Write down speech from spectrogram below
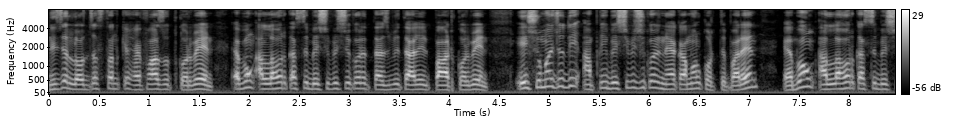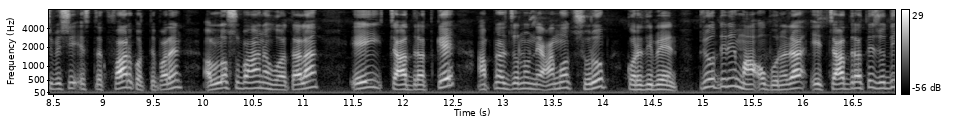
নিজের লজ্জাস্থানকে হেফাজত করবেন এবং আল্লাহর কাছে বেশি বেশি করে তাজবি তালিল পাঠ করবেন। এই সময় যদি আপনি বেশি বেশি করে ন্যাক আমল করতে পারেন এবং আল্লাহর কাছে বেশি বেশি ইস্তেকফার করতে পারেন, আল্লাহ সুবাহান হুয়া তালা এই চাঁদ রাতকে আপনার জন্য নেয়ামত স্বরূপ করে দিবেন। প্রিয় দিনী, মা ও বোনেরা, এই চাঁদ রাতে যদি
